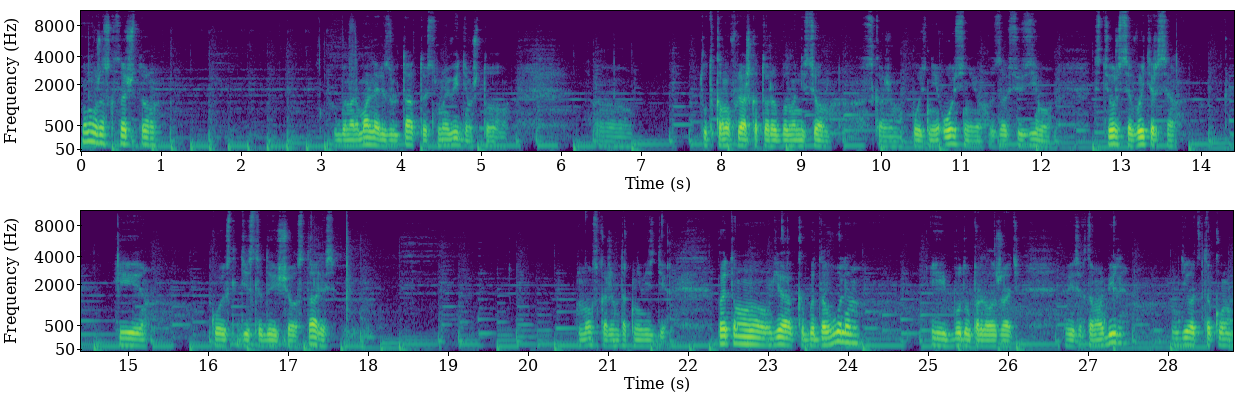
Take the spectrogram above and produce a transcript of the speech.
Ну, можно сказать, что как бы нормальный результат. То есть мы видим, что э, тут камуфляж, который был нанесен, скажем, поздней осенью, за всю зиму, стерся, вытерся. И кое-где следы еще остались. Но, скажем так, не везде. Поэтому я как бы доволен и буду продолжать весь автомобиль делать в таком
